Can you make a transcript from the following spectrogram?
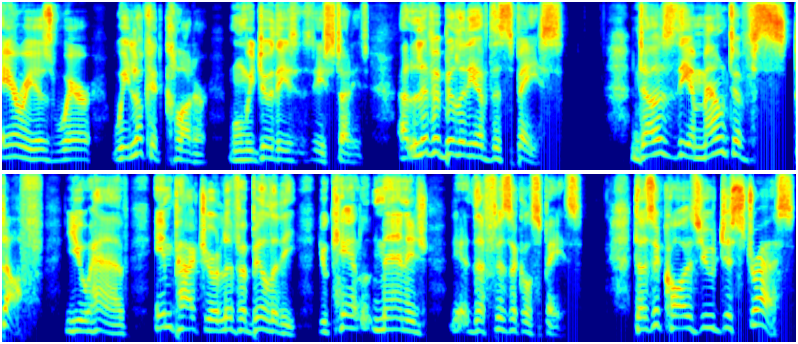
areas where we look at clutter when we do these, these studies. Uh, livability of the space. Does the amount of stuff you have impact your livability? You can't manage the physical space. Does it cause you distress?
